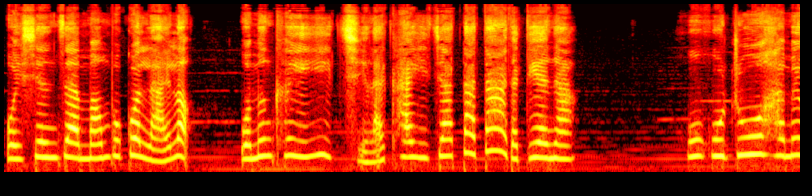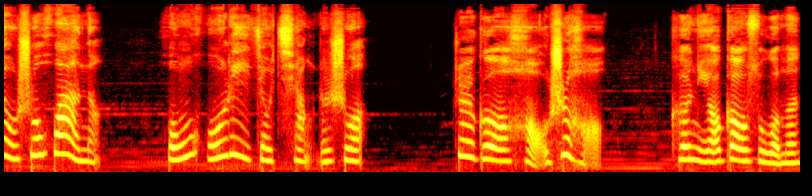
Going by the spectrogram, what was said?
我现在忙不过来了，我们可以一起来开一家大大的店呀。”呼呼猪还没有说话呢，红狐狸就抢着说：“这个好是好，可你要告诉我们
